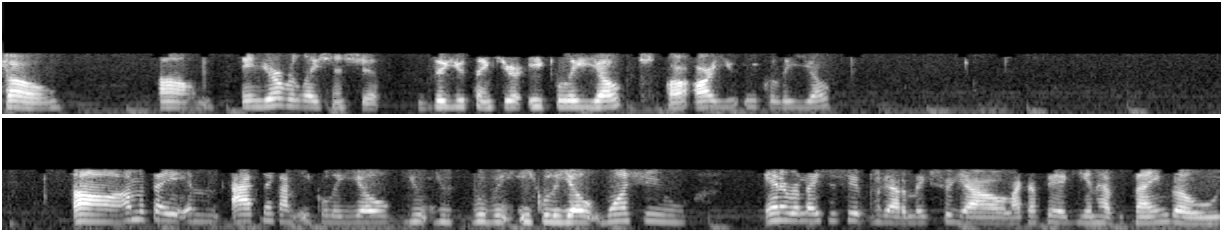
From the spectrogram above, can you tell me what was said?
So, um, in your relationship, do you think you're equally yoked, or are you equally yoked? Uh, I'm gonna say, and I think I'm equally yoked. You you will be equally yoked. Once you in a relationship, you got to make sure y'all, like I said again, have the same goals.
